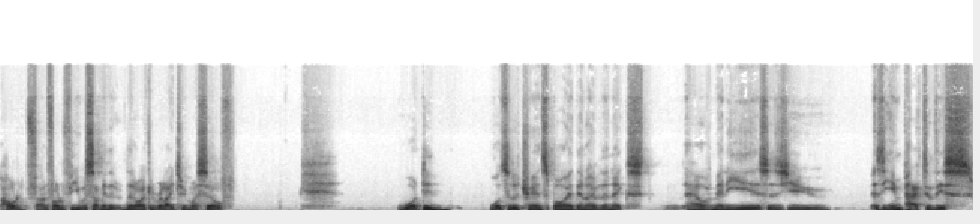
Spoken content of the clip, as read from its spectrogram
unfolded for you was something that, that I could relate to myself. What did what sort of transpired then over the next however many years as you as the impact of this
